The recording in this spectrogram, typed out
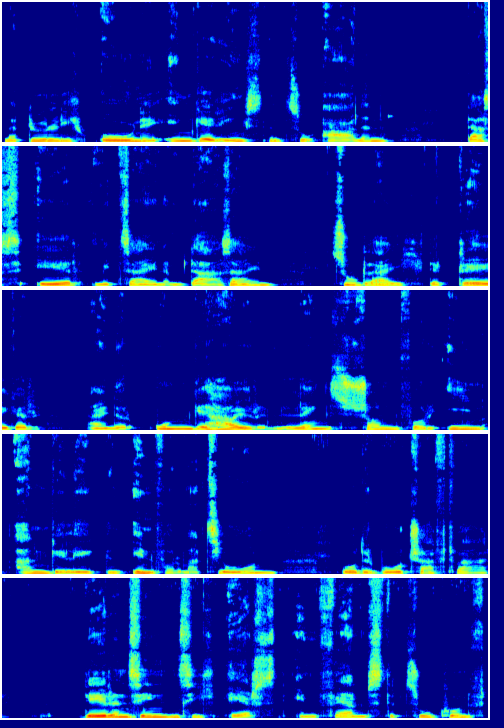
natürlich ohne im geringsten zu ahnen, dass er mit seinem Dasein zugleich der Träger einer ungeheuren, längst schon vor ihm angelegten Information oder Botschaft war, deren Sinn sich erst in fernster Zukunft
